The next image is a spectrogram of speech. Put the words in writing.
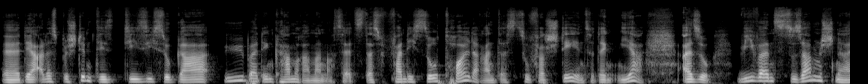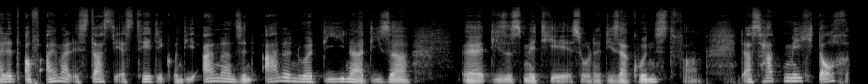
äh, der alles bestimmt, die, die sich sogar über den Kameramann noch setzt. Das fand ich so toll daran, das zu verstehen, zu denken, ja, also wie man es zusammenschneidet, auf einmal ist das die Ästhetik und die anderen sind alle nur Diener dieser äh, dieses Metiers oder dieser Kunstform. Das hat mich doch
